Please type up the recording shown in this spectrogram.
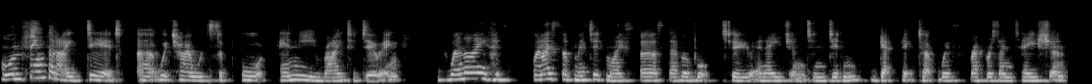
one thing that I did, uh, which I would support any writer doing, is when I had when I submitted my first ever book to an agent and didn't get picked up with representation,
